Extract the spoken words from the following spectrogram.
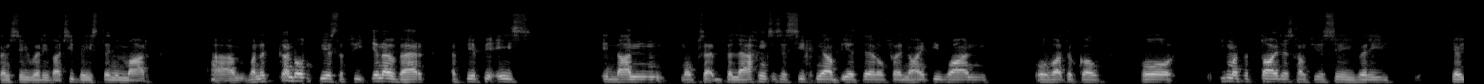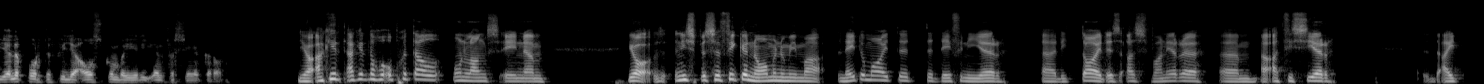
kan sê oor die wat se beste in die mark. Ehm um, want dit kan dalk wees dat vir eenou werk 'n PPS en dan op sy beleggings is 'n Signia beter of 'n 91 of wat ook al waar iemand wat taai is gaan vir jou sê hoor jy jou hele portefeulje als kom by hierdie een versekeraar. Ja, ek het ek het nog opgetel onlangs en ehm um, ja, nie spesifieke name noem nie, maar net om hy te te definieer uh die tide is as wanneer 'n ehm um, 'n adviseur hy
